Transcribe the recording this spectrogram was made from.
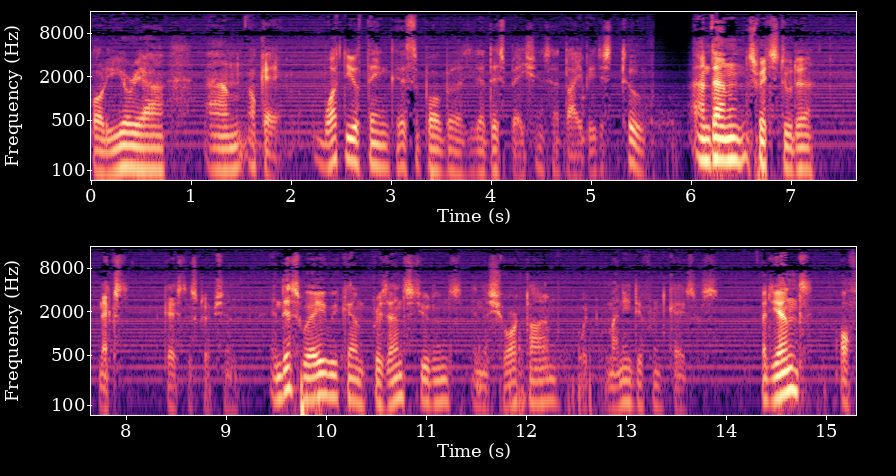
polyuria. Um, okay, what do you think is the probability that this patient has diabetes too? And then switch to the next case description. In this way, we can present students in a short time with many different cases. At the end of,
